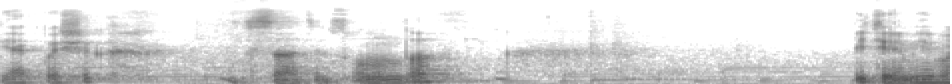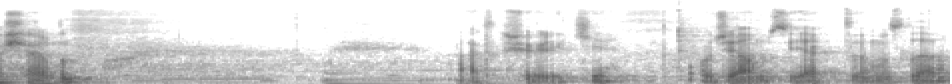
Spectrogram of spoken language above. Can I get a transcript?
yaklaşık 2 saatin sonunda bitirmeyi başardım. Artık şöyle ki ocağımızı yaktığımızda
